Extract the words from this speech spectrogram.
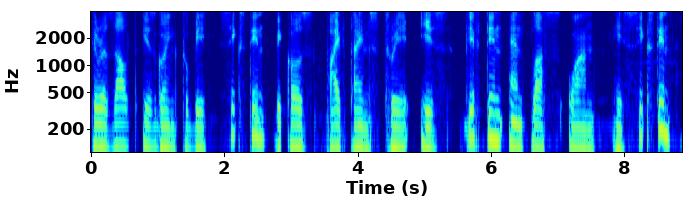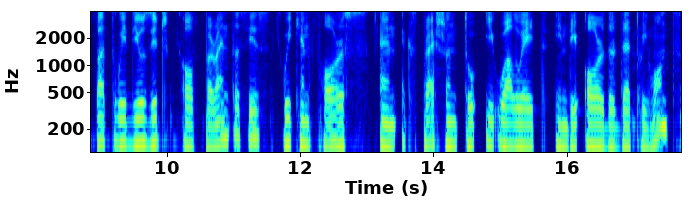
The result is going to be 16 because 5 times 3 is 15 and plus 1 is 16 but with usage of parentheses we can force an expression to evaluate in the order that we want.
